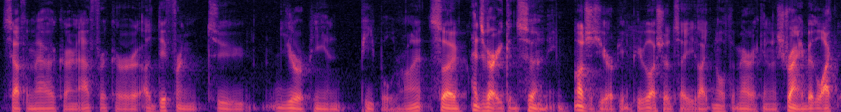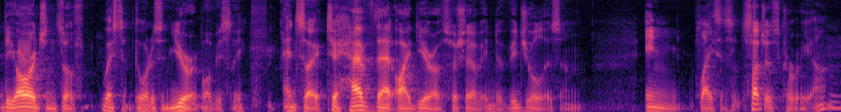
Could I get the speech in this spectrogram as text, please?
South America and Africa are different to European people, right? So it's very concerning. Not just European people, I should say, like North American and Australian, but like the origins of Western thought is in Europe, obviously. And so to have that idea of, especially of individualism in places such as Korea, mm-hmm.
